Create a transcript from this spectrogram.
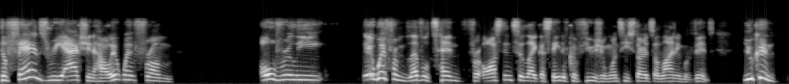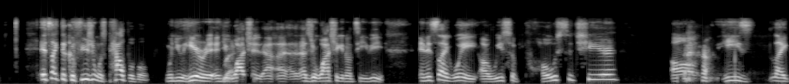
the fans' reaction, how it went from overly it went from level 10 for Austin to like a state of confusion once he starts aligning with Vince. You can, it's like the confusion was palpable when you hear it and you Right. watch it uh, uh, as you're watching it on TV. And it's like, wait, are we supposed to cheer? Um, he's like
